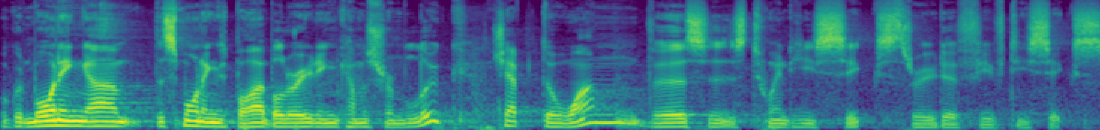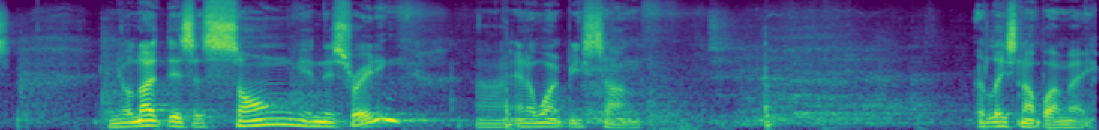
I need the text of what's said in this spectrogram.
Well, good morning. Um, this morning's Bible reading comes from Luke chapter 1, verses 26 through to 56. And you'll note there's a song in this reading, uh, and it won't be sung. At least not by me.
